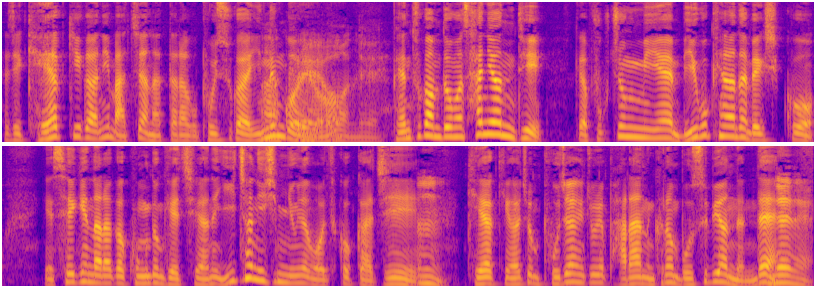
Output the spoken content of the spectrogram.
사실 계약 기간이 맞지 않았다라고 볼 수가 있는 아, 거예요. 네. 벤투 감독은 4년 뒤 그러니까 북중미의 미국, 캐나다, 멕시코 세 개 나라가 공동 개최하는 2026년 월드컵까지 음. 계약 기간 좀 보장해 주길 바라는 그런 모습이었는데 네네.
